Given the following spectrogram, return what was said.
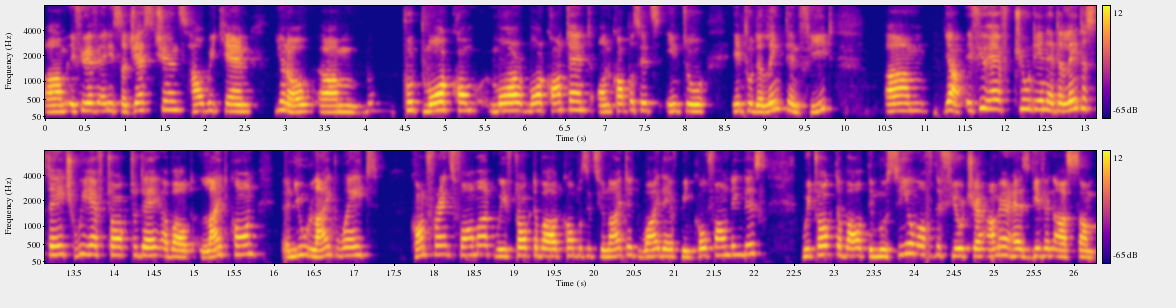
Um, if you have any suggestions, how we can, you know, um, put more com- more more content on composites into into the LinkedIn feed. Um, yeah, if you have tuned in at a later stage, we have talked today about LightCon, a new lightweight conference format. We've talked about Composites United, why they have been co-founding this. We talked about the Museum of the Future. Amer has given us some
